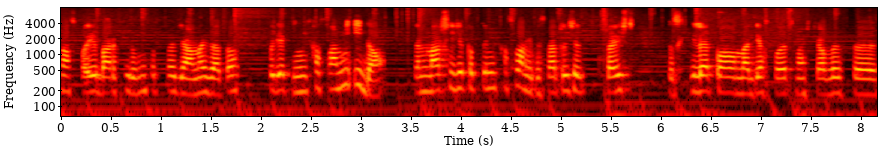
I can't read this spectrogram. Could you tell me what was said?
na swoje barki również odpowiedzialność za to, pod jakimi hasłami idą. Ten marsz idzie pod tymi hasłami. Wystarczy się przejść przez chwilę po mediach społecznościowych e,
